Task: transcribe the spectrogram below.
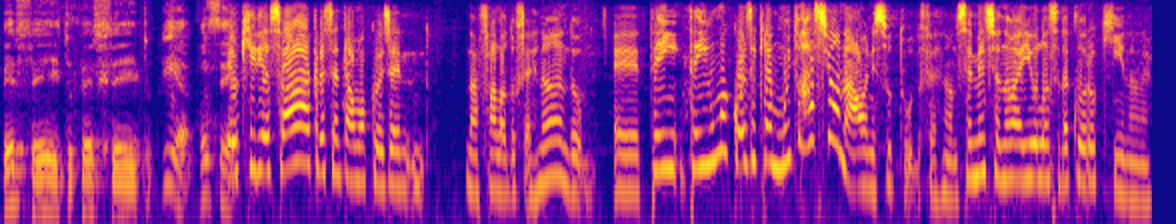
Perfeito, perfeito. Pia, você. Eu queria só acrescentar uma coisa na fala do Fernando. É, tem, tem uma coisa que é muito racional nisso tudo, Fernando. Você mencionou aí o lance da cloroquina, né?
